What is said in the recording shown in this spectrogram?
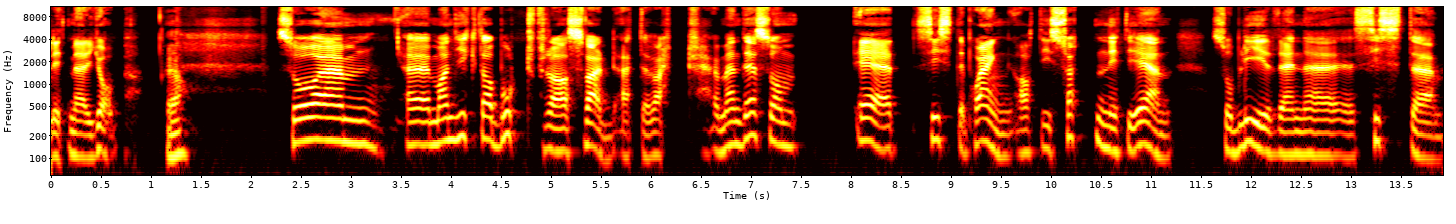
litt mer jobb. ja. Så eh, man gikk da bort fra sverd etter hvert. Men det som er et siste poeng, at i 1791 så blir den eh, siste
